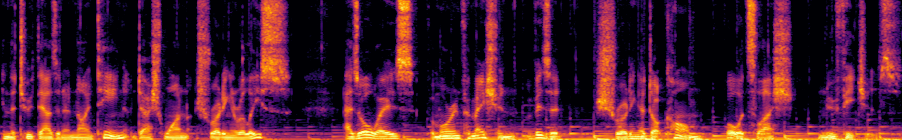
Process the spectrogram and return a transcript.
in the 2019-1 Schrodinger release. As always, for more information, visit schrodinger.com forward slash new features.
